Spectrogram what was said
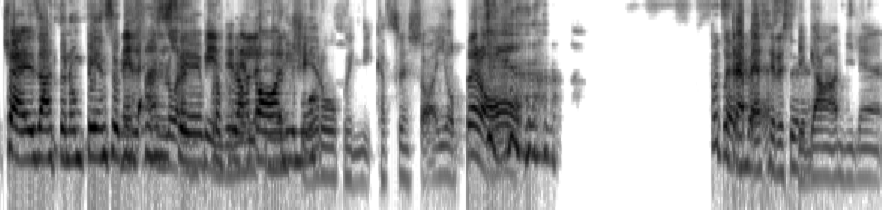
cioè, esatto, non penso che Nel, fosse allora, dipende, proprio nel, anonimo. Non c'ero, quindi cazzo ne so io, però... Potrebbe, potrebbe essere, essere, spiegabile.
